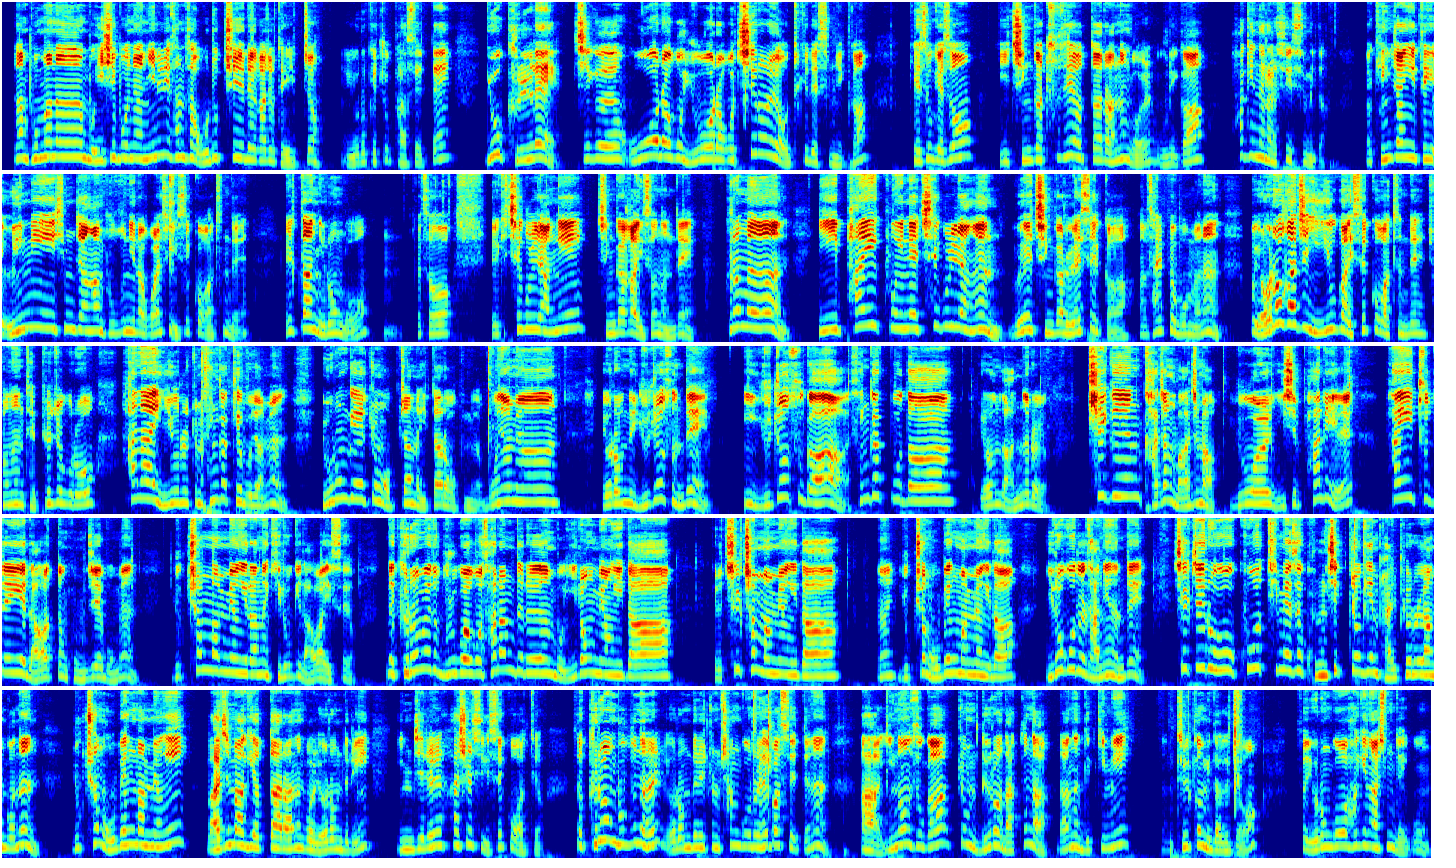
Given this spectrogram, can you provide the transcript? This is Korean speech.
그다음 보면은 뭐 25년 1, 2, 3, 4, 5, 6, 7 해가지고 돼 있죠. 이렇게 쭉 봤을 때 요 근래 지금 5월하고 6월하고 7월에 어떻게 됐습니까? 계속해서 이 증가 추세였다라는 걸 우리가 확인을 할 수 있습니다. 굉장히 되게 의미심장한 부분이라고 할 수 있을 것 같은데 일단 이런 거 음, 그래서 이렇게 채굴량이 증가가 있었는데 그러면 이 파이코인의 채굴량은 왜 증가를 했을까 살펴보면은 뭐 여러 가지 이유가 있을 것 같은데 저는 대표적으로 하나의 이유를 좀 생각해 보자면 이런 게 좀 없지 않아 있다라고 봅니다. 뭐냐면 여러분들 유저 수인데 이 유저 수가 생각보다 여러분들 안 늘어요. 최근 가장 마지막 6월 28일 파이투데이에 나왔던 공지에 보면 6천만 명이라는 기록이 나와 있어요. 근데 그럼에도 불구하고 사람들은 뭐 1억 명이다, 그리고 7천만 명이다, 6,500만 명이다 이러고들 다니는데 실제로 코어 팀에서 공식적인 발표를 한 거는 6,500만 명이 마지막이었다라는 걸 여러분들이 인지를 하실 수 있을 것 같아요. 그래서 그런 부분을 여러분들이 좀 참고를 해봤을 때는 아 인원수가 좀 늘어났구나라는 느낌이 들 겁니다, 그죠? 그래서 이런 거 확인하시면 되고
